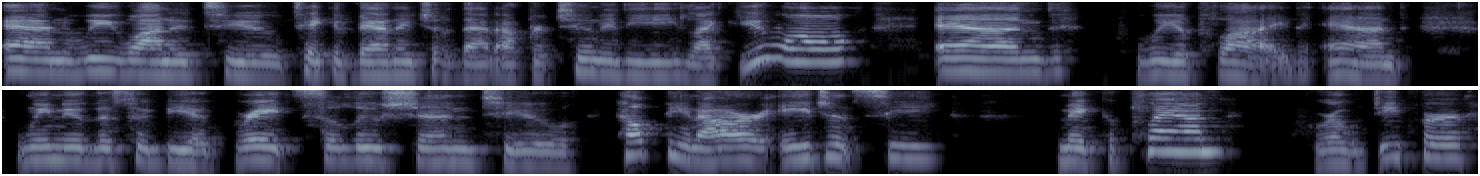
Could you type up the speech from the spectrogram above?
And we wanted to take advantage of that opportunity like you all. And we applied and we knew this would be a great solution to helping our agency make a plan, grow deeper,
